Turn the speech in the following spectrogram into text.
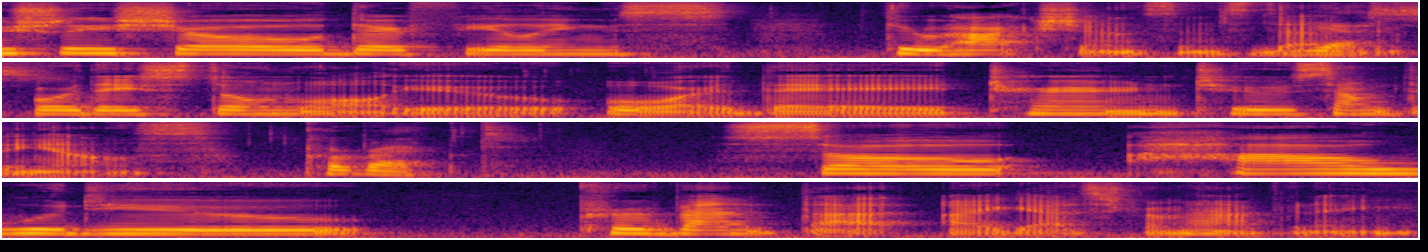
usually show their feelings through actions instead. Yes. Or they stonewall you, or they turn to something else. Correct. So, how would you prevent that, I guess, from happening?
